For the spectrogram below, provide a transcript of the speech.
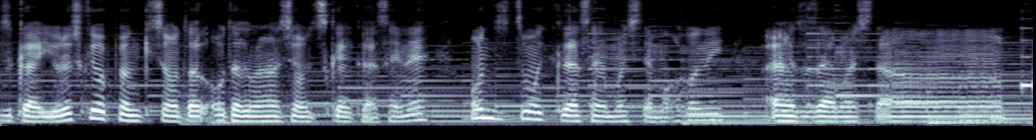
次回よろしければぴょん吉のお宅の話をお付き合いくださいね。本日もお聞きくださいまして誠にありがとうございました。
